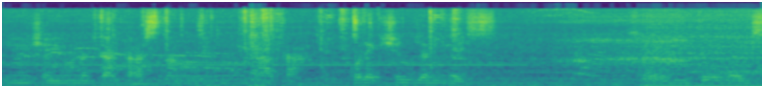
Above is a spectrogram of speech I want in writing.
Ayan. Yan siya yung nagtataas ng data. Connection dyan guys. So dito guys,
